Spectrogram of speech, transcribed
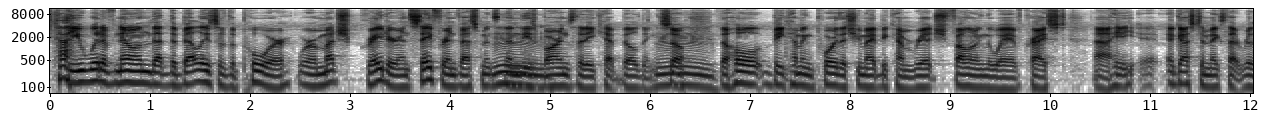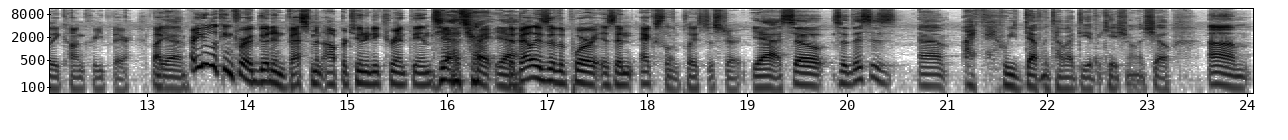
he would have known that the bellies of the poor were much greater and safer investments than these Mm. barns that he kept building. So the whole becoming poor that you might become rich, following the way of Christ, uh, he Augustine makes that really concrete there. Like, Yeah. are you looking for a good investment opportunity, Corinthians? Yeah, that's right. Yeah. The bellies of the poor is an excellent place to start. Yeah. So so this is um, I think we've definitely talked about deification on the show, um,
